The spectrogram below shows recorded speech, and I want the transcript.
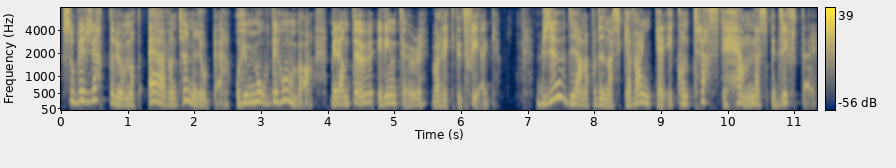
så berättar du om något äventyr ni gjorde och hur modig hon var, medan du i din tur var riktigt feg. Bjud gärna på dina skavanker i kontrast till hennes bedrifter.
